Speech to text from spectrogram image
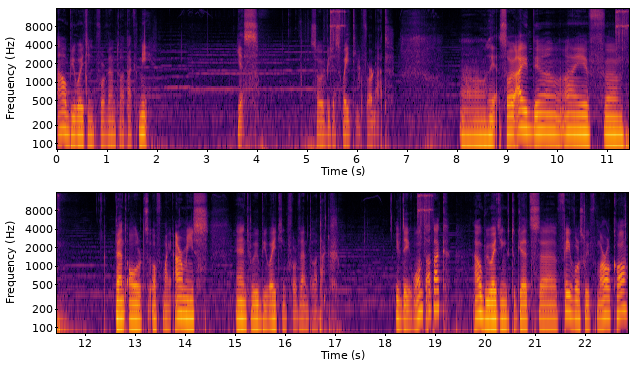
I'll be waiting for them to attack me. Yes. So we'll be just waiting for that. Uh, yeah, so I, uh, I've um, penned out of my armies and we'll be waiting for them to attack. If they won't attack, I'll be waiting to get uh, favors with Morocco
